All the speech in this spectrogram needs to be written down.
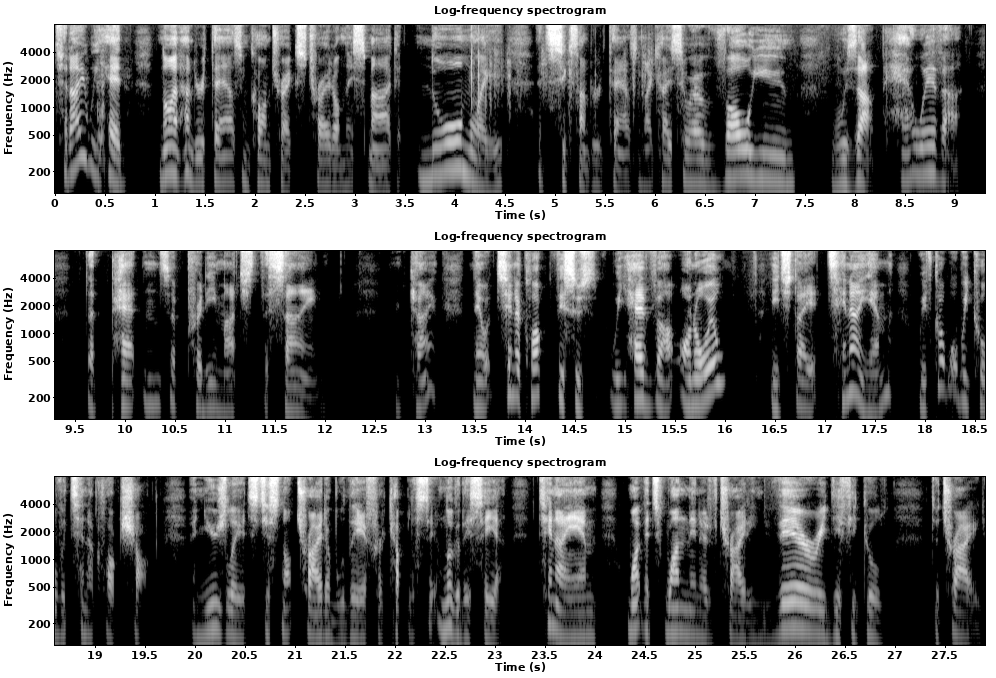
Today we had 900,000 contracts trade on this market. Normally it's 600,000 okay so our volume was up. However the patterns are pretty much the same. Okay? Now at 10 o'clock this is we have uh, on oil each day at 10 a.m. we've got what we call the 10 o'clock shock. And usually it's just not tradable there for a couple of seconds look at this here 10 a.m. what that's one minute of trading. Very difficult to trade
